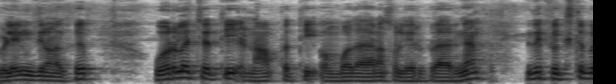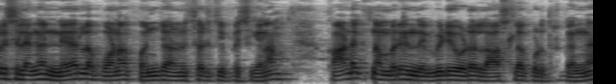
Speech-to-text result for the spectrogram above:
விலை மதினாலுக்கு ஒரு லட்சத்தி நாற்பத்தி ஒம்பதாயிரம் சொல்லியிருக்கிறாருங்க. இது ஃபிக்ஸ்டு பிரைஸ் இல்லைங்க. நேரில் போனால் கொஞ்சம் அனுசரித்து பேசிக்கலாம். காண்டாக்ட் நம்பர் இந்த வீடியோட லாஸ்ட்டில் கொடுத்துருக்காங்க.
